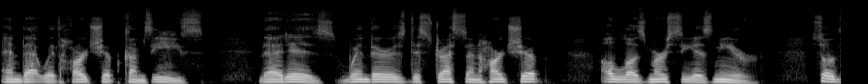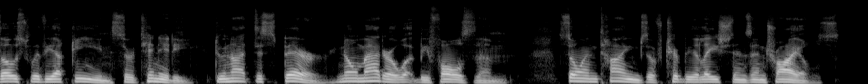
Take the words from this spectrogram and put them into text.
and that with hardship comes ease that is, when there is distress and hardship, Allah's mercy is near. So those with yaqeen, certainty, do not despair, no matter what befalls them. So in times of tribulations and trials,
